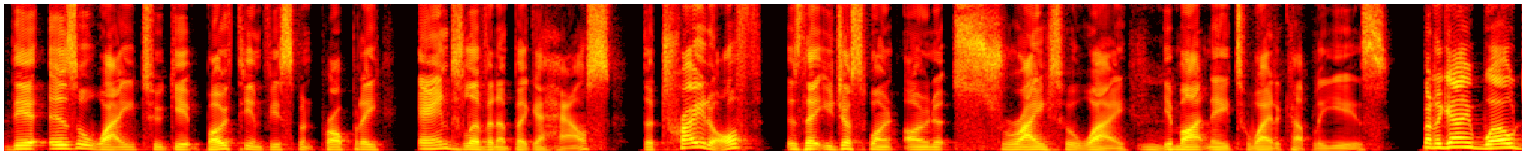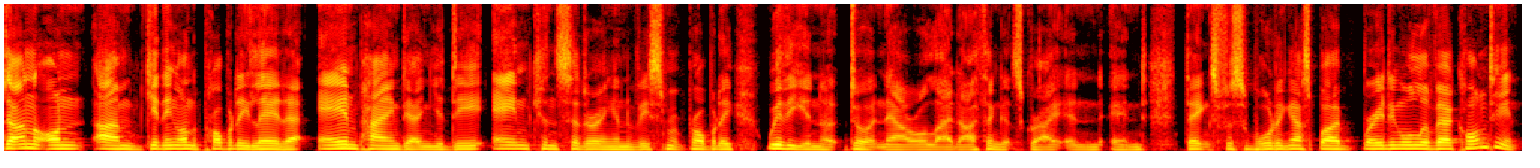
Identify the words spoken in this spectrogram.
there is a way to get both the investment property and live in a bigger house. The trade off is that you just won't own it straight away. Mm. You might need to wait a couple of years. But again, well done on um, getting on the property ladder and paying down your debt and considering an investment property, whether you do it now or later. I think it's great. And, and thanks for supporting us by reading all of our content.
